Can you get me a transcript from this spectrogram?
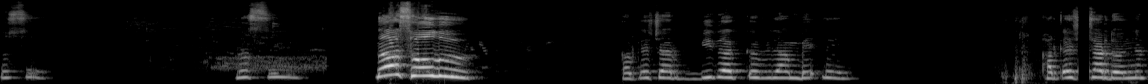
Nasıl? Nasıl? Nasıl olur? Arkadaşlar bir dakika falan bekleyin. Arkadaşlar döndüm.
